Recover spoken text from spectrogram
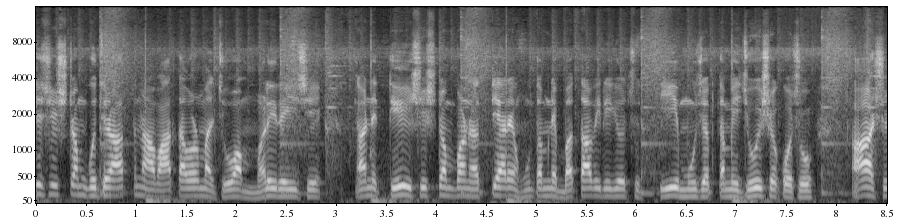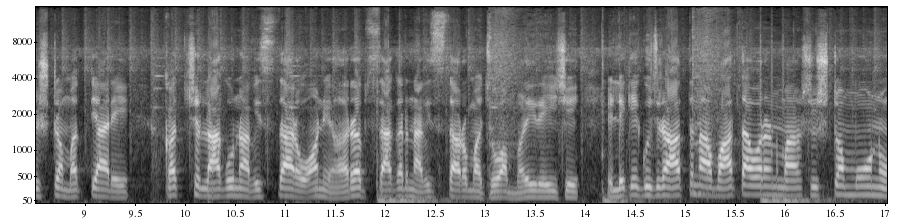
જ સિસ્ટમ ગુજરાતના વાતાવરણમાં જોવા મળી રહી છે અને તે સિસ્ટમ પણ અત્યારે હું તમને બતાવી રહ્યો છું. તે મુજબ તમે જોઈ શકો છો, આ સિસ્ટમ અત્યારે કચ્છ લાગુના વિસ્તારો અને અરબ સાગરના વિસ્તારોમાં જોવા મળી રહી છે. એટલે કે ગુજરાતના વાતાવરણમાં સિસ્ટમોનો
